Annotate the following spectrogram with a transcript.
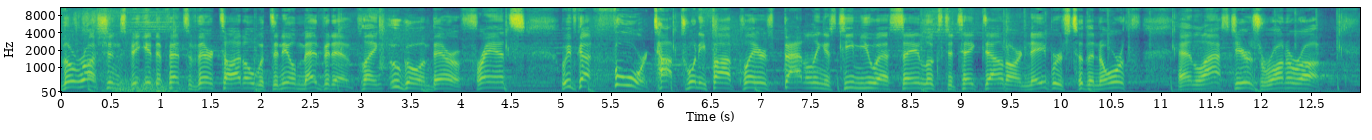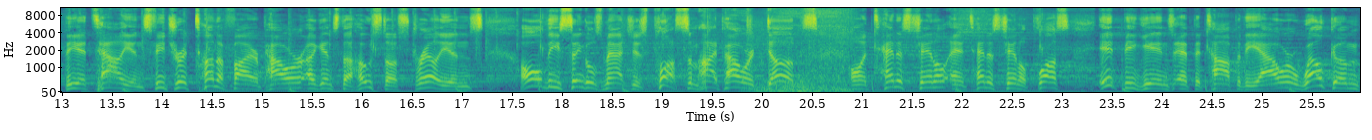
The Russians begin defense of their title with Daniil Medvedev playing Ugo Humbert of France. We've got four top 25 players battling as Team USA looks to take down our neighbors to the north and last year's runner up. The Italians feature a ton of firepower against the host Australians. All these singles matches, plus some high powered dubs on Tennis Channel and Tennis Channel Plus. It begins at the top of the hour. Welcome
